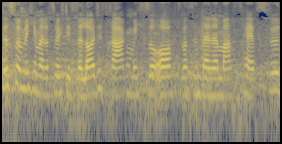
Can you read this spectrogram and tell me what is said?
Das ist für mich immer das Wichtigste. Leute fragen mich so oft, was sind deine Must-Haves für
